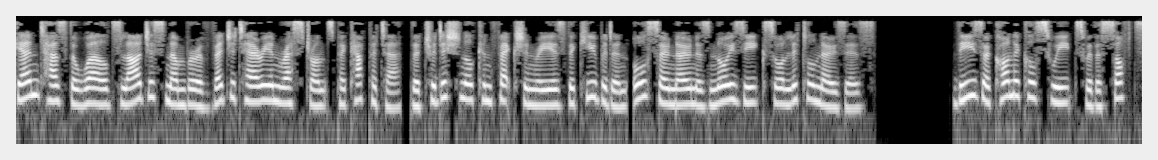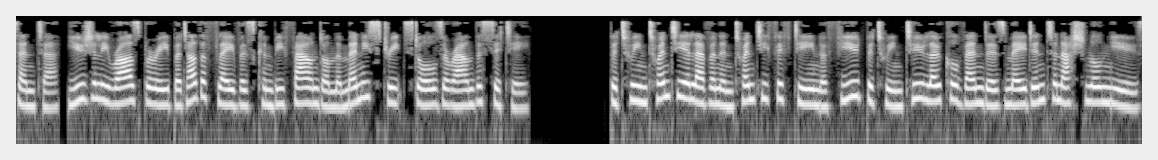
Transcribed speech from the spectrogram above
Ghent has the world's largest number of vegetarian restaurants per capita. The traditional confectionery is the Cuberdon, also known as Neuzekes or Little Noses. These are conical sweets with a soft center, usually raspberry but other flavors can be found on the many street stalls around the city. Between 2011 and 2015 a feud between two local vendors made international news.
